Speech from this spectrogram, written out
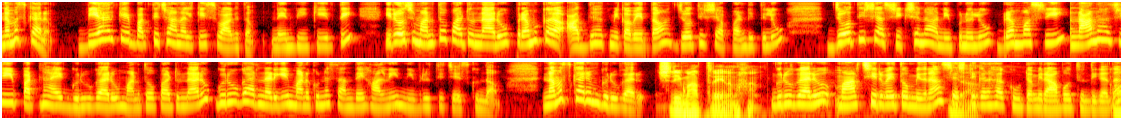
నమస్కారం. బీఆర్కే భక్తి ఛానల్కి స్వాగతం. నేను మీ కీర్తి. ఈరోజు మనతో పాటు ఉన్నారు ప్రముఖ ఆధ్యాత్మికవేత్త జ్యోతిష పండితులు జ్యోతిష శిక్షణ నిపుణులు బ్రహ్మశ్రీ నానాజీ పట్నాయక్ గురువు గారు మనతో పాటు ఉన్నారు. గురువు గారిని అడిగి మనకున్న సందేహాల్ని నివృత్తి చేసుకుందాం. నమస్కారం గురుగారు శ్రీమాత్రే నమ. గురుగారు మార్చి ఇరవై తొమ్మిదిన షష్ఠిగ్రహ కూటమి రాబోతుంది కదా.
